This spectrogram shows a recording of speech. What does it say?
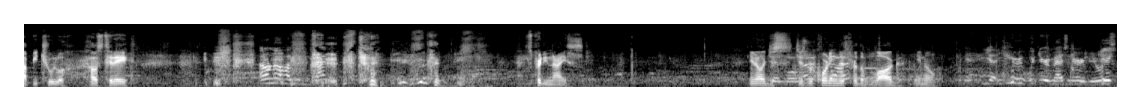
Papi chulo, how's today? I don't know how you design it. it's pretty nice. You know, just just recording this for the vlog. You know. Yeah, you're with your imaginary viewers.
